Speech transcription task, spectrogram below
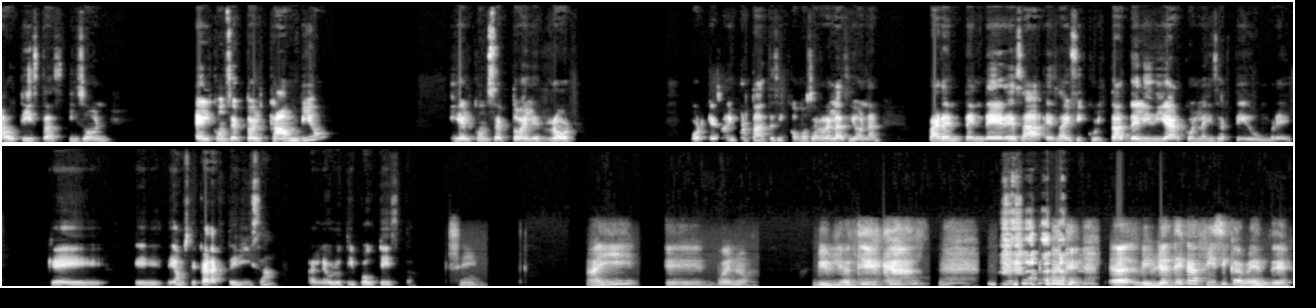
autistas y son el concepto del cambio y el concepto del error. ¿Por qué son importantes y cómo se relacionan para entender esa, esa dificultad de lidiar con la incertidumbre que, digamos, que caracteriza al neurotipo autista. Sí. Ahí, eh, bueno, bibliotecas, ah, bibliotecas físicamente,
